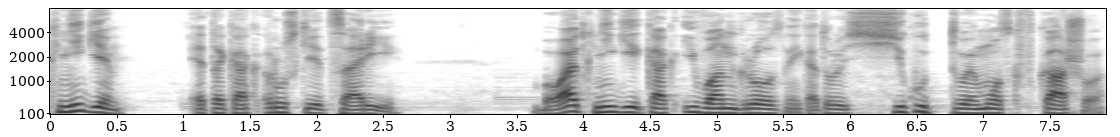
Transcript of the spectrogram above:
Книги — это как русские цари. Бывают книги, как Иван Грозный, которые секут твой мозг в кашу,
